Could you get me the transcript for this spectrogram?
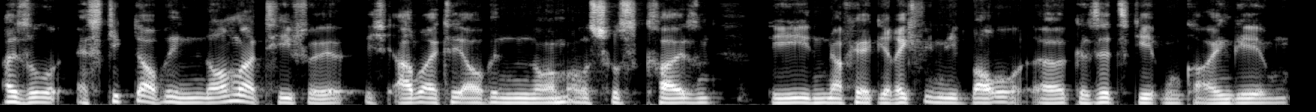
Also es gibt auch in normative, ich arbeite ja auch in Normausschusskreisen, die nachher direkt in die Baugesetzgebung äh, eingehen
